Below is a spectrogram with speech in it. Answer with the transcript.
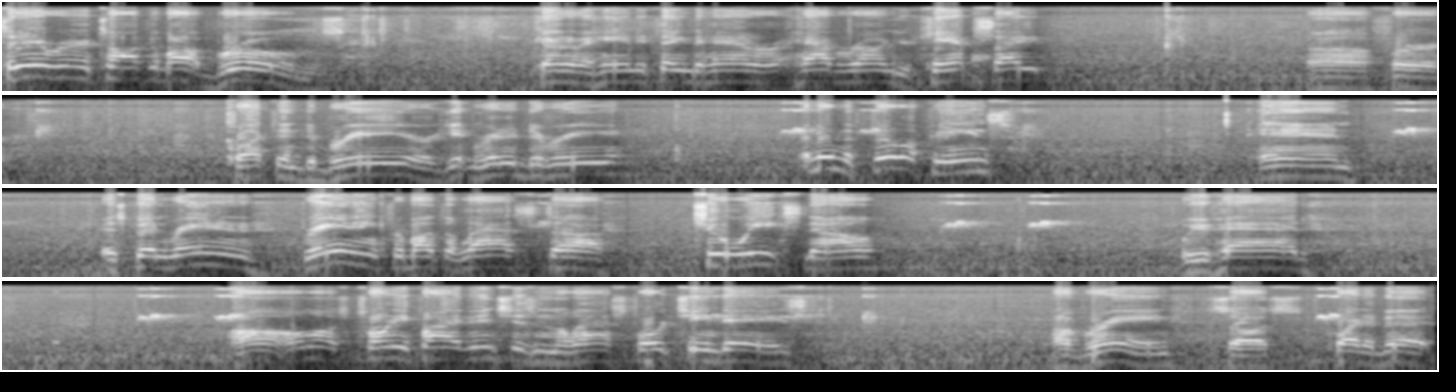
Today we're going to talk about brooms. Kind of a handy thing to have, have around your campsite uh, for collecting debris or getting rid of debris. I'm in the Philippines and it's been raining raining for about the last uh, two weeks now. We've had uh, almost 25 inches in the last 14 days of rain, so it's quite a bit.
